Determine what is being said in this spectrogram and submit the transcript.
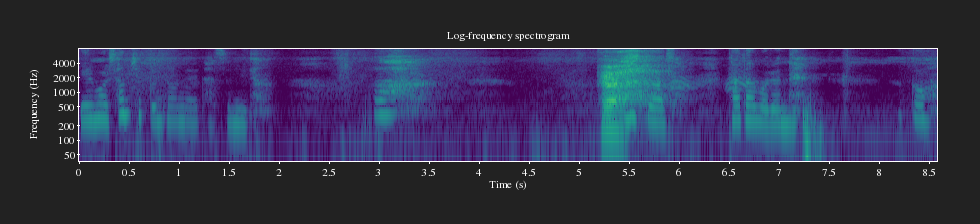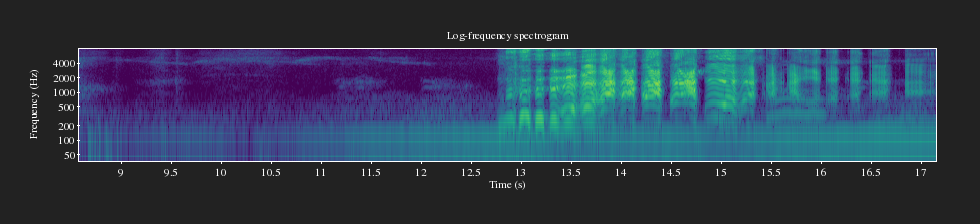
일몰 30분 전에 탔습니다. 아, 늦게 와서 닫아버렸네. 아까워.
